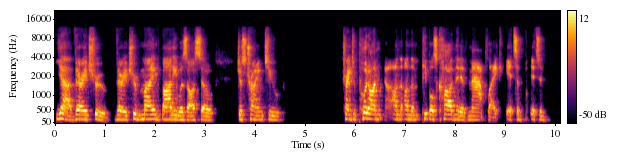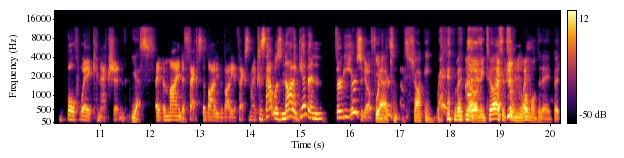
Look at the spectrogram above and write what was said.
Yeah. Very true. Very true. Mind body was also just trying to trying to put on on on the people's cognitive map like it's a it's a both way connection yes. right? The mind affects the body the body affects the mind. Because that was not a given 30 years ago 40 yeah years it's, ago. it's shocking right? But no i mean to us it's so normal today but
